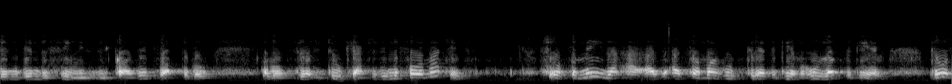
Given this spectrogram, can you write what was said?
didn't win the series is because they dropped about about 32 catches in the four matches. So for me, that as, as someone who's played the game, who loves the game, those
